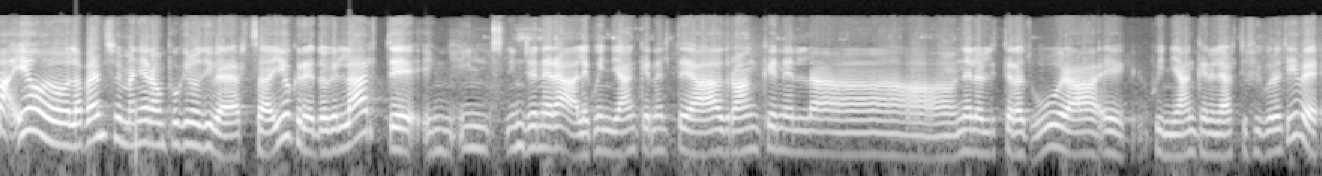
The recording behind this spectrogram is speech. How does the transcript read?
Ma io la penso in maniera un pochino diversa, io credo che l'arte in, in, in, generale, quindi anche nel teatro, anche nella, nella letteratura e quindi anche nelle arti figurative,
